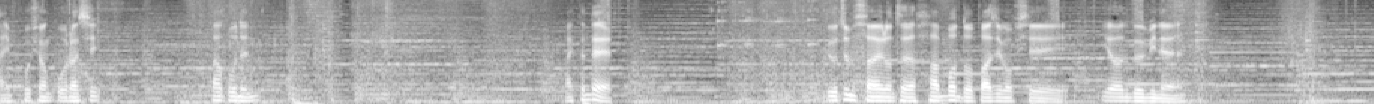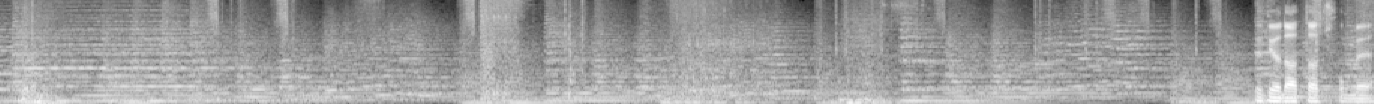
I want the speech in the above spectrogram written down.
아니 포션 꼬라지 하고는 아 근데 요즘 사이런트 한 번도 빠짐없이 연금이네. 드디어 나왔다 총매.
